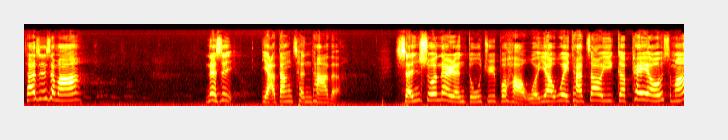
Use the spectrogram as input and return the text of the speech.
她是什么？那是亚当称她的。神说那人独居不好，我要为他造一个配偶，什么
